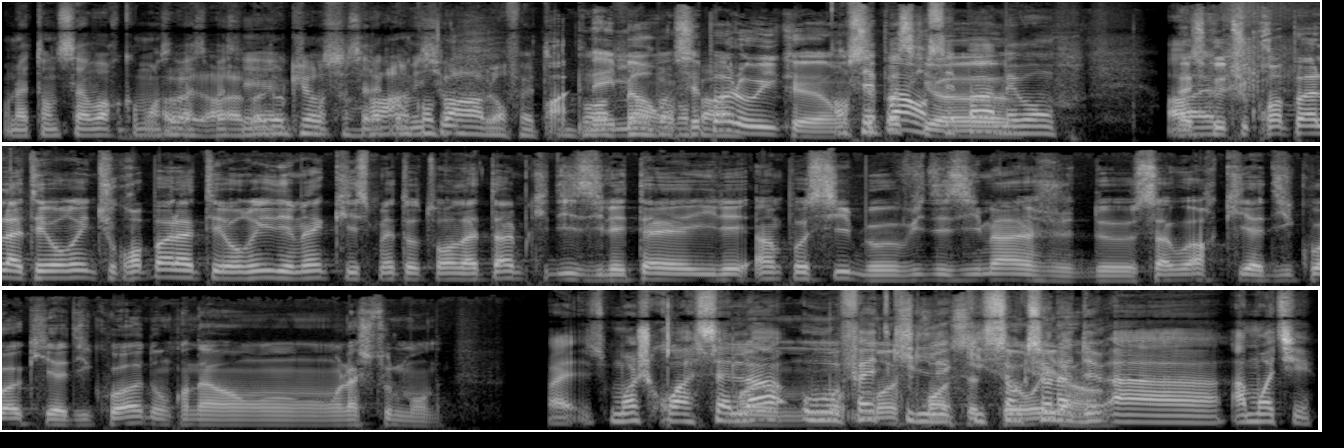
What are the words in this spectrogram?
on attend de savoir comment Ah ça ouais, va se ah passer. bah, donc, la sera incomparable en fait. On Neymar, on sait pas. Loïc. euh, On On sait pas, on qu'il sait va- pas, mais bon. Est-ce Ah, que tu crois pas à la théorie Tu crois pas à la théorie des mecs qui se mettent autour de la table qui disent il était, il est impossible au vu des images de savoir qui a dit quoi, qui a dit quoi, donc on a, on, on lâche tout le monde. Ouais, moi, je crois à celle-là ou au fait qu'il cette sanctionne à, deux- à, à moitié.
